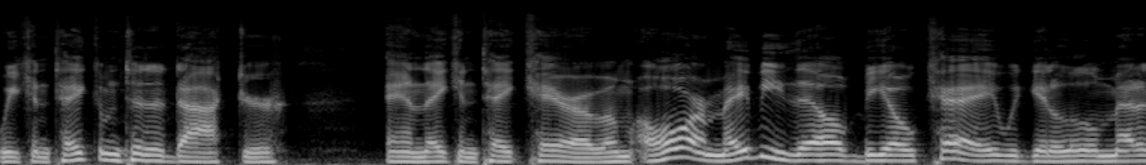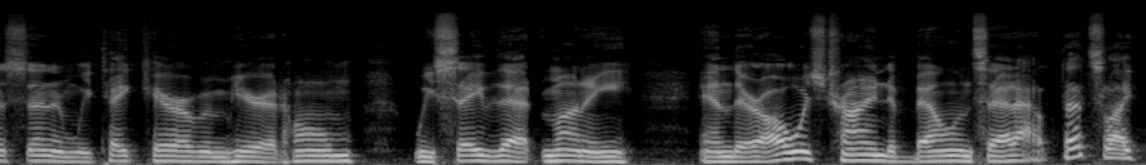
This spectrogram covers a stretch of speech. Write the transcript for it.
We can take them to the doctor and they can take care of them, or maybe they'll be okay. We get a little medicine and we take care of them here at home. We save that money, and they're always trying to balance that out. That's like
